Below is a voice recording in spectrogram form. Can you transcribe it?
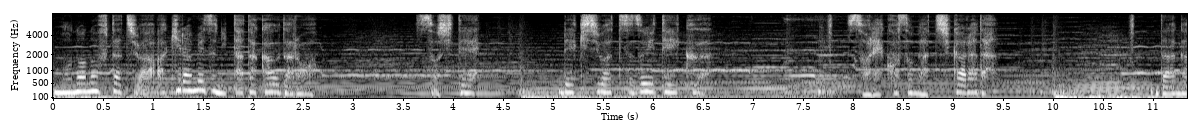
者の二ちは諦めずに戦うだろう。そして歴史は続いていく。それこそが力だ。だが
